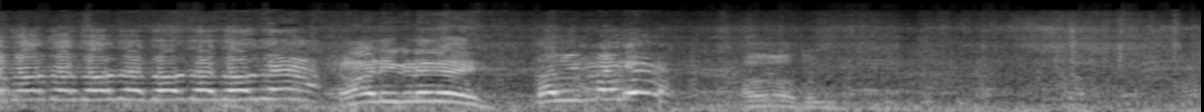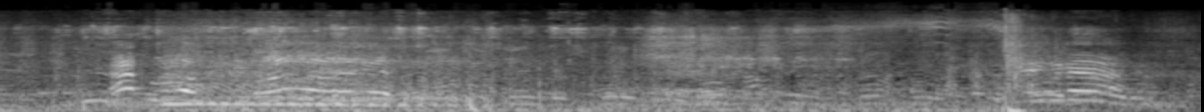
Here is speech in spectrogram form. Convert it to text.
जाऊ द्या, जाऊ द्या, जाऊ द्या, जाऊ द्या. चल इकडे घे. ही.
